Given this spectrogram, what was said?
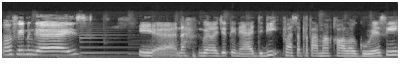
Maafin guys. Iya, nah gue lanjutin ya. Jadi fase pertama kalau gue sih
